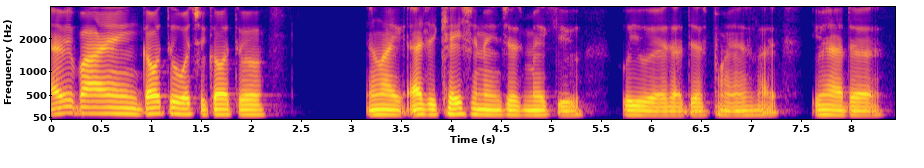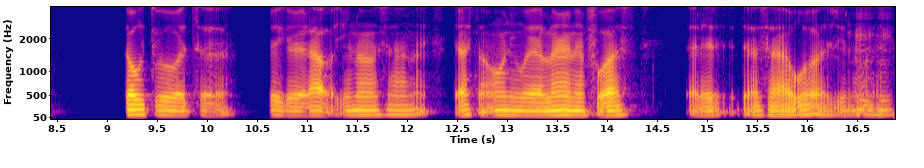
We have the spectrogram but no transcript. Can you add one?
everybody ain't go through what you go through, and like education ain't just make you who you is at this point. It's like you had to go through it to figure it out. You know what I'm saying? Like that's the only way of learning for us. That it that's how it was. You know. like, Mhm.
